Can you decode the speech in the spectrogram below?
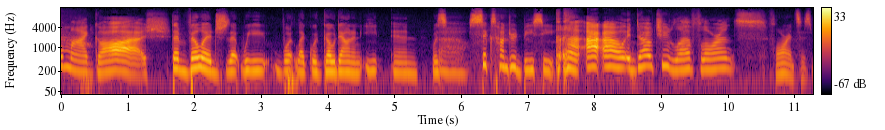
oh my gosh. The village that we would like would go down and eat in was Oh. 600 BC. I, oh, and don't you love Florence? Florence is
